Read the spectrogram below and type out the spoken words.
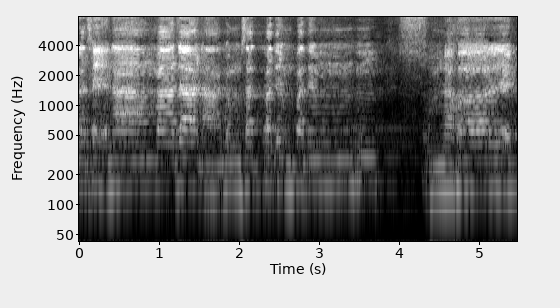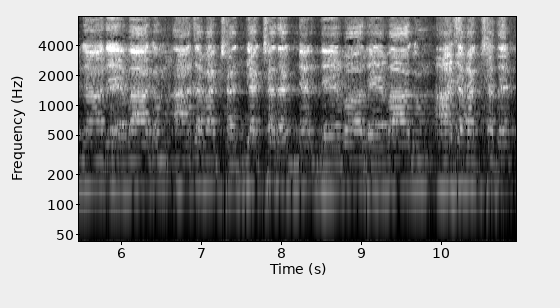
रथेनाम् वाजानागम् सत्पतिम् पतिम् सुम्नहोर्यज्ञो देवागम् आचवक्षद्यक्षदग्निर्देवो देवागम् आचवक्षत्।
